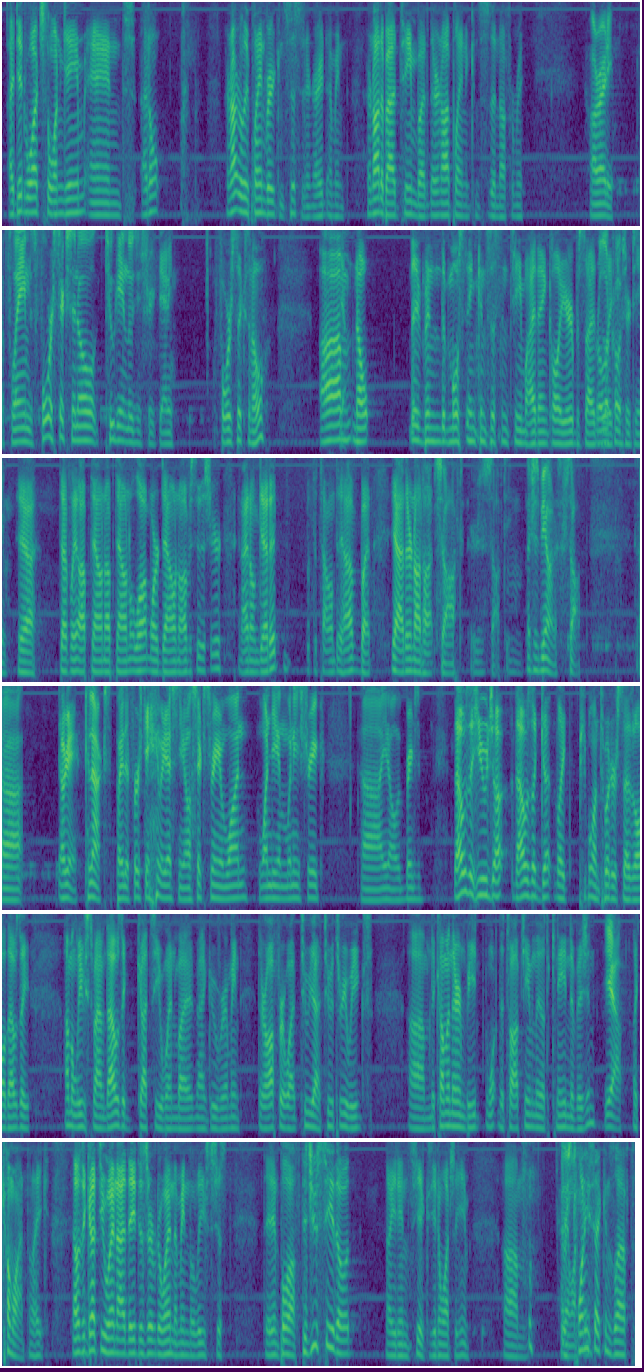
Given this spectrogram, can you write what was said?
I did watch the one game, and I don't. They're not really playing very consistent, right? I mean, they're not a bad team, but they're not playing consistent enough for me. Alrighty, the Flames four six and zero two game losing streak. Danny. Four, six, and zero. Um, Yep. no, they've been the most inconsistent team I think all year. Besides, Roller like, coaster team. yeah, definitely up, down, up, down. A lot more down, obviously this year, and I don't get it with the talent they have. But yeah, they're not hot. soft. They're just a soft team. Let's just be honest. They're soft. Uh, okay, Canucks play their first game. I guess you know six three and one, one game winning streak. Uh, you know it brings That was a huge. Uh, that was a gut. Like people on Twitter said it all. That was a. I'm a Leafs fan. That was a gutsy win by Vancouver. I mean, they're off for what two? Yeah, two three weeks. Um, to come in there and beat the top team in the Canadian division. yeah. Like, come on. Like that was a gutsy win. I, they deserved to win. I mean, the Leafs just they didn't pull off. Did you see though? No, you didn't see it because you didn't watch the game. Um, didn't there was watch 20 seconds left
